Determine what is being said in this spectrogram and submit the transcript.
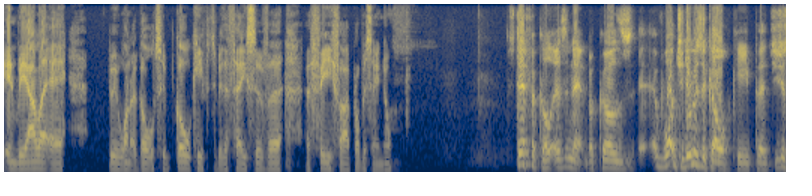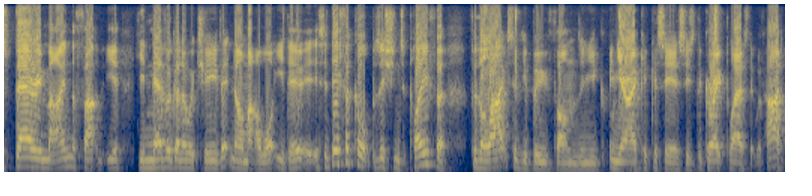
in reality, do we want a goal to goalkeeper to be the face of uh, of FIFA? I'd probably say no. It's difficult, isn't it? Because uh, what do you do as a goalkeeper? Do you just bear in mind the fact that you you're never going to achieve it, no matter what you do? It's a difficult position to play for for the likes of your Buffons and your and your Iker Casillas, the great players that we've had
